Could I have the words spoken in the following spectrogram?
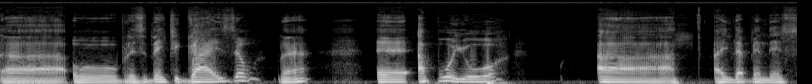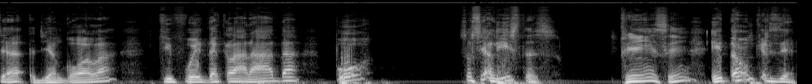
a, o presidente Geisel, né, é, apoiou a, a independência de Angola, que foi declarada por socialistas. Sim, sim. Então, quer dizer,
